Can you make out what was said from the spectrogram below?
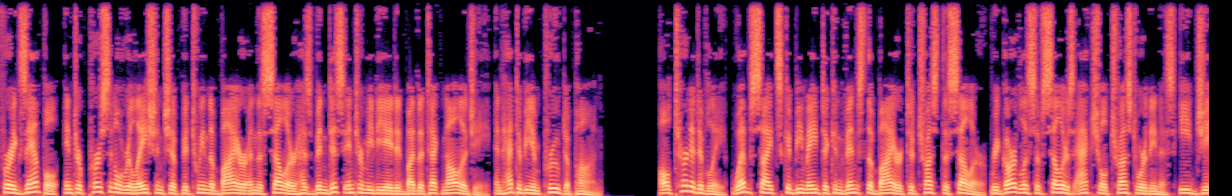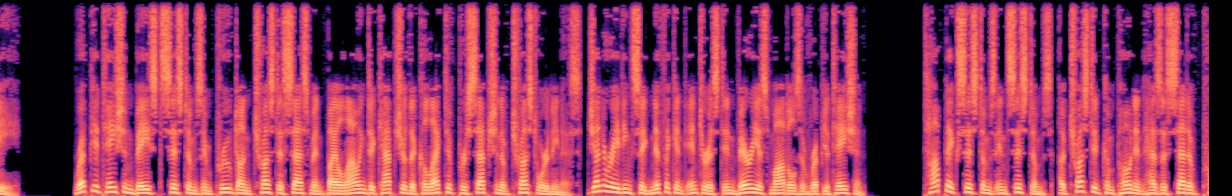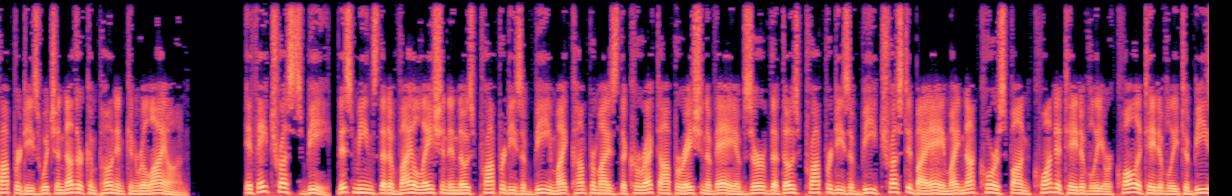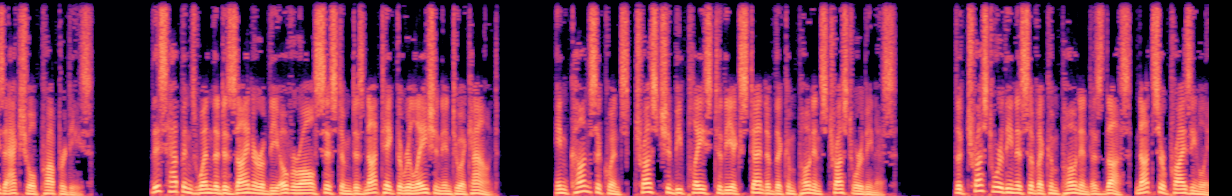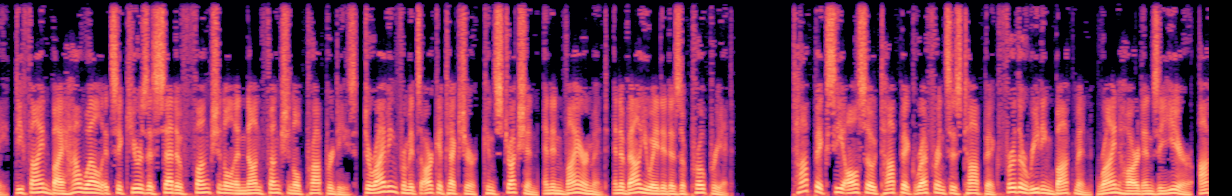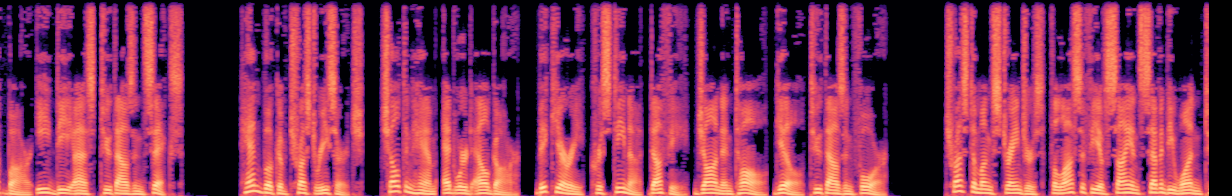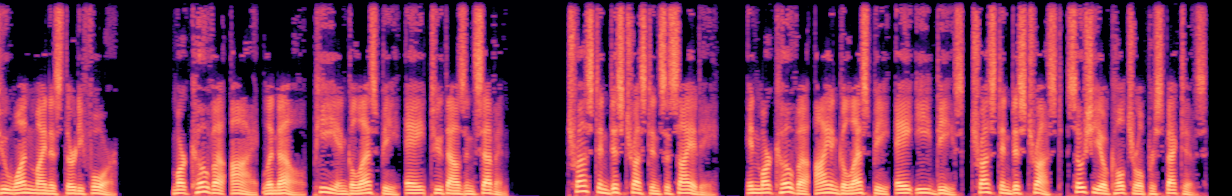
For example, interpersonal relationship between the buyer and the seller has been disintermediated by the technology, and had to be improved upon. Alternatively, websites could be made to convince the buyer to trust the seller, regardless of seller's actual trustworthiness e.g. Reputation-based systems improved on trust assessment by allowing to capture the collective perception of trustworthiness, generating significant interest in various models of reputation. Topic systems In systems, a trusted component has a set of properties which another component can rely on. If A trusts B, this means that a violation in those properties of B might compromise the correct operation of A. Observe that those properties of B trusted by A might not correspond quantitatively or qualitatively to B's actual properties. This happens when the designer of the overall system does not take the relation into account. In consequence, trust should be placed to the extent of the component's trustworthiness. The trustworthiness of a component is thus, not surprisingly, defined by how well it secures a set of functional and non-functional properties, deriving from its architecture, construction, and environment, and evaluated as appropriate. Topic see also topic References topic Further reading Bachmann, Reinhard and Zaheer, Akbar eds 2006. Handbook of Trust Research. Cheltenham, Edward Elgar. Bicchieri, Cristina, Duffy, John and Tall, Gil 2004. Trust Among Strangers, Philosophy of Science 71-1-34. Markova, I., Linell, P. and Gillespie, A. 2007. Trust and Distrust in Society. In Markova, I. and Gillespie, A. eds, Trust and Distrust, Socio-Cultural Perspectives.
